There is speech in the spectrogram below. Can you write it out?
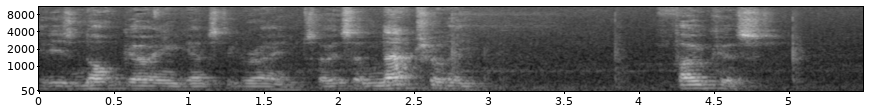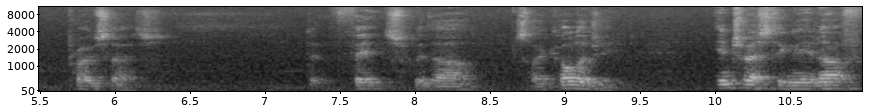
It is not going against the grain. So it's a naturally focused process that fits with our psychology. Interestingly enough,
